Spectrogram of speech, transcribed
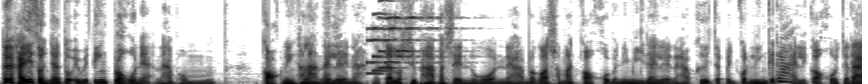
ถ้าเกิดใครที่สนใจตัว Everything Pro เนี่ยนะครับผมกรอกลิงก์ข้างล่างได้เลยนะจะลด 15%ทุกคนนะครับ แล้วก็สามารถกรอกโค้ดบันนี่หมีได้เลยนะครับ คือจะเป็นกดลิงก์ก็ได้หรือกรอกโค้ดก็ได้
